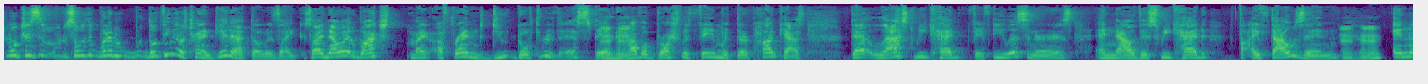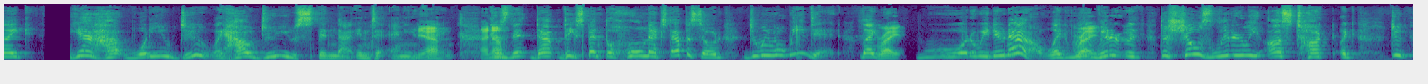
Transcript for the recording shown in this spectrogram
well, because so what I'm the thing I was trying to get at though is like so I now I watched my a friend do go through this. They Mm-hmm. have a brush with fame with their podcast that last week had 50 listeners and now this week had 5,000 Mm-hmm. and like yeah how, what do you do like how do you spin that into anything Yeah, I know. because they, that they spent the whole next episode doing what we did like Right. what do we do now like we Right. literally the show's literally us talk like dude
